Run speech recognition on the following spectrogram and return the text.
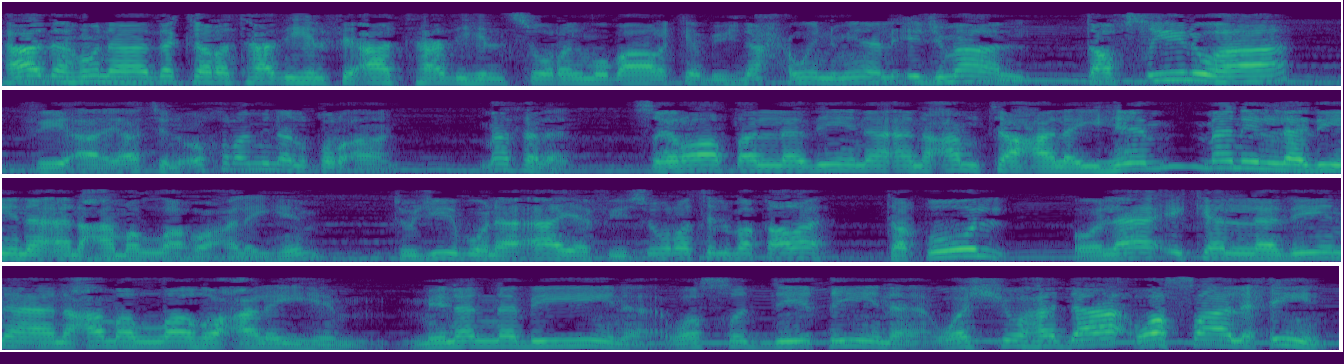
هذا هنا ذكرت هذه الفئات هذه السورة المباركة بنحو من الإجمال. تفصيلها في آيات أخرى من القرآن. مثلا صراط الذين أنعمت عليهم من الذين أنعم الله عليهم؟ تجيبنا آية في سورة البقرة تقول أولئك الذين أنعم الله عليهم من النبيين والصديقين والشهداء والصالحين.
